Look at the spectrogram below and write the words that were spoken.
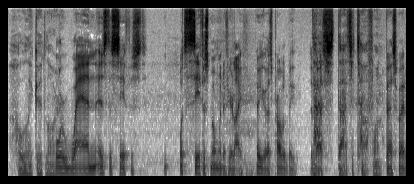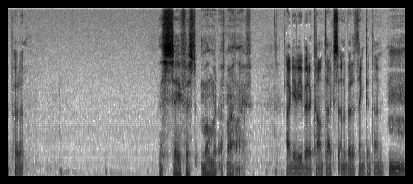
Holy good lord! or when is the safest? What's the safest moment of your life? There you go. That's probably the that's that's a tough one. best best way to put it. The safest moment of my life. I'll give you a bit of context and a bit of thinking time. Hmm.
